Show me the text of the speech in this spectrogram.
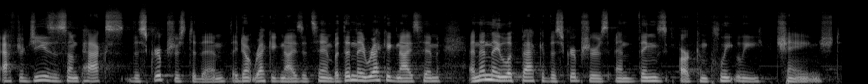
after Jesus unpacks the scriptures to them. They don't recognize it's him, but then they recognize him, and then they look back at the scriptures and things are completely changed.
